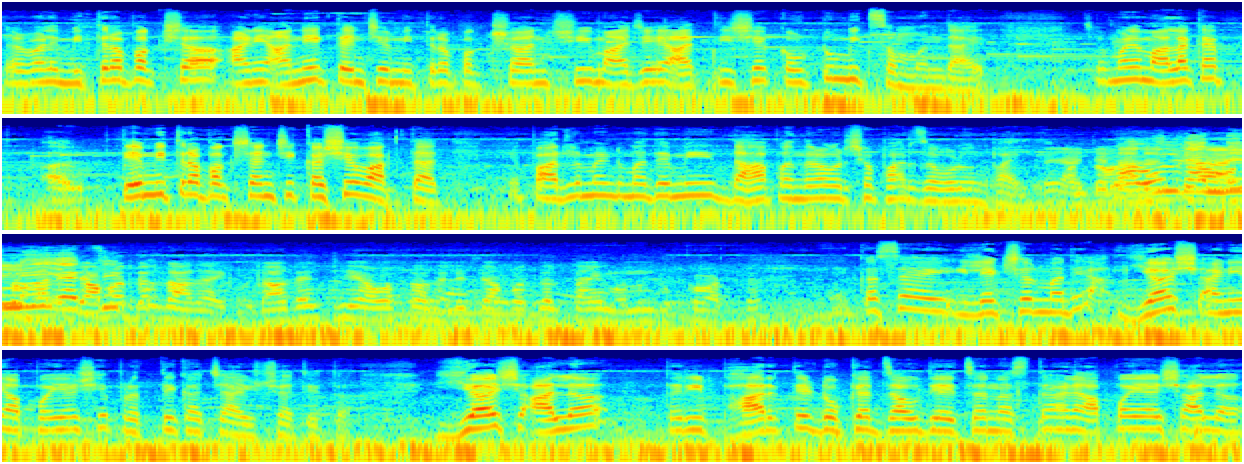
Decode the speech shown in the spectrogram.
त्यामुळे मित्रपक्ष आणि अनेक त्यांचे मित्रपक्षांशी माझे अतिशय कौटुंबिक संबंध आहेत. त्यामुळे मला काय ते मित्रपक्षांशी कसे वागतात हे पार्लमेंटमध्ये मी दहा पंधरा वर्ष फार जवळून पाहिले. राहुल गांधींनी एक्झिट त्याबद्दल दादा ऐकू दादांची अवस्था झाली त्याबद्दल ताई म्हणून दुःख वाटतं? कसं आहे इलेक्शनमध्ये यश आणि अपयश हे प्रत्येकाच्या आयुष्यात येतं. यश आलं तरी फार ते डोक्यात जाऊ द्यायचं नसतं आणि अपयश आलं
